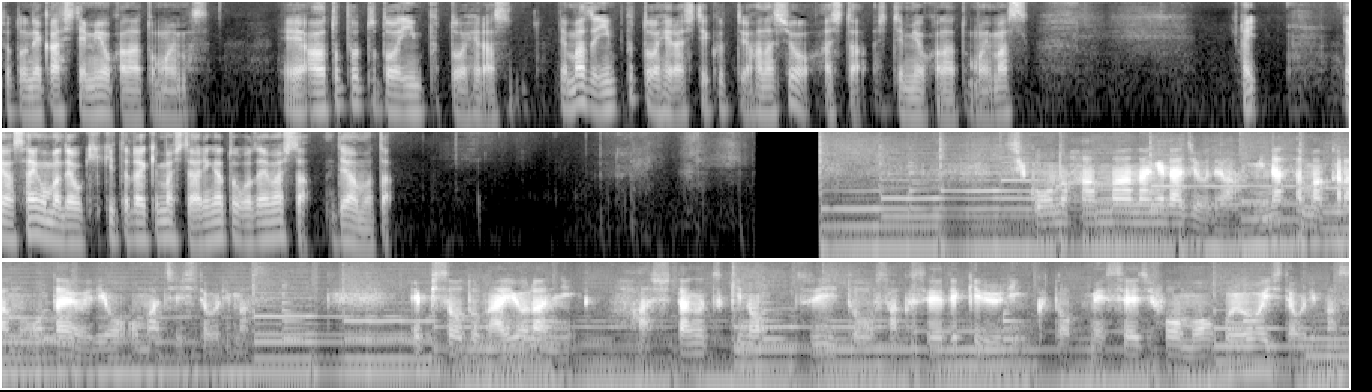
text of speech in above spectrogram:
ちょっと寝かしてみようかなと思います。えー、アウトプットとインプットを減らす。で、まずインプットを減らしていくっていう話を明日してみようかなと思います。はい。では最後までお聴きいただきましてありがとうございました。ではまた。思考のハンマー投げラジオでは皆様からのお便りをお待ちしております。エピソード概要欄にハッシュタグ付きのツイートを作成できるリンクとメッセージフォームをご用意しております。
